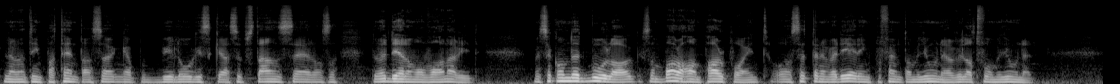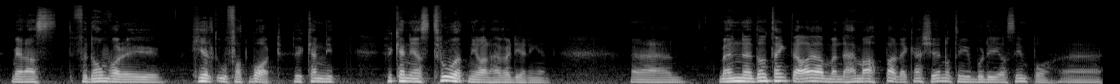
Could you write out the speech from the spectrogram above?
lämnat in patentansökningar på biologiska substanser och så. Det var det de var vana vid. Men så kom det ett bolag som bara har en powerpoint och sätter en värdering på 15 miljoner och vill ha 2 miljoner. Medan för dem var det ju helt ofattbart. Hur kan ni, hur kan ni ens tro att ni har den här värderingen? Uh, men eh, de tänkte, ja, ja men det här med appar, det kanske är något vi borde ge oss in på. Eh,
